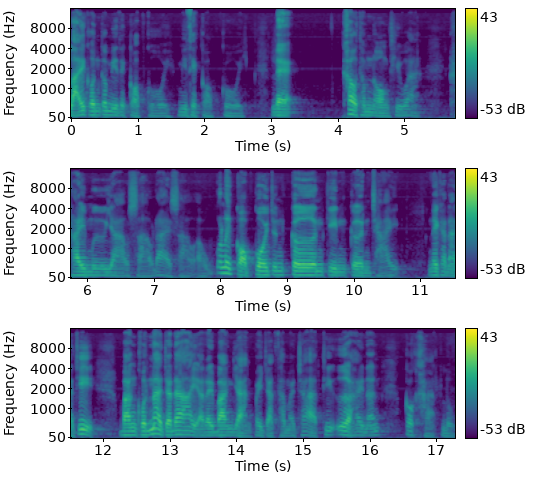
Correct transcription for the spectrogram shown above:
หลายคนก็มีแต่กอบโกย มีแต่กอบโกย และเข้าทำนองที่ว่า ใครมือยาวสาวได้สาวเอา ก็เลยกอบโกยจนเกินกินเกินใช้ ในขณะที่บางคนน่าจะได้อะไรบางอย่างไปจากธรรมชาติที่เอื้อให้นั้นก็ขาดลง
